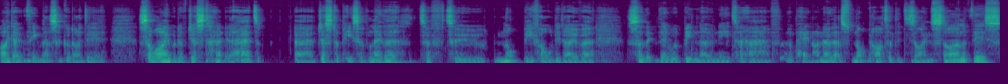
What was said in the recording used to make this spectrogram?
I don't think that's a good idea. So I would have just ha had uh, just a piece of leather to to not be folded over, so that there would be no need to have a pen. I know that's not part of the design style of this,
